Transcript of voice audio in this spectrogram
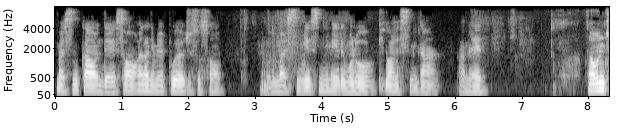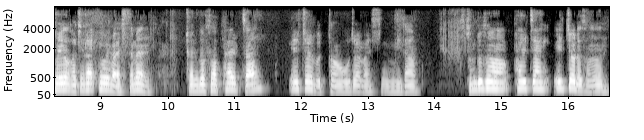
말씀 가운데에서 하나님을 보여주소서 모든 말씀 예수님의 이름으로 기도하였습니다. 아멘. 자, 오늘 저희가 같이 살펴볼 말씀은 전도서 8장 1절부터 5절 말씀입니다. 전도서 8장 1절에서는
